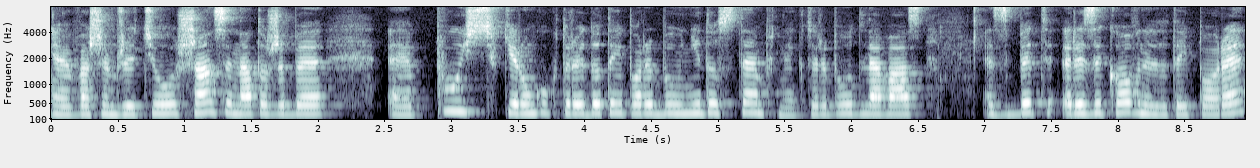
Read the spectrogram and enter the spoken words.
e, w Waszym życiu, szanse na to, żeby e, pójść w kierunku, który do tej pory był niedostępny, który był dla Was zbyt ryzykowny do tej pory,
